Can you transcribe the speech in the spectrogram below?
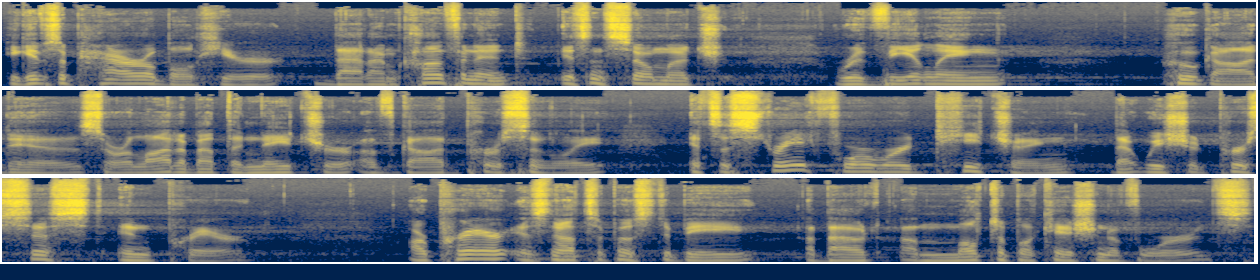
He gives a parable here that I'm confident isn't so much revealing who God is or a lot about the nature of God personally. It's a straightforward teaching that we should persist in prayer. Our prayer is not supposed to be about a multiplication of words.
